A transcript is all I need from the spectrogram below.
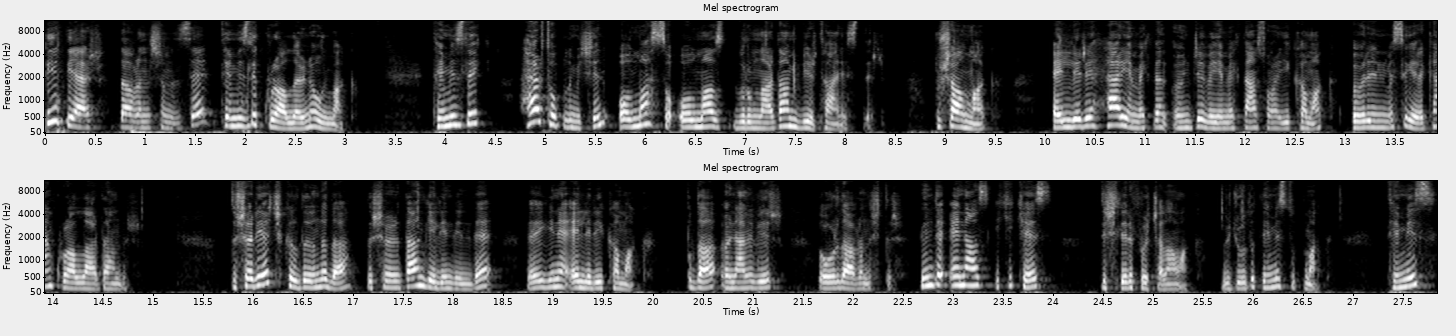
Bir diğer davranışımız ise temizlik kurallarına uymak. Temizlik her toplum için olmazsa olmaz durumlardan bir tanesidir. Duş almak, elleri her yemekten önce ve yemekten sonra yıkamak öğrenilmesi gereken kurallardandır. Dışarıya çıkıldığında da dışarıdan gelindiğinde de yine elleri yıkamak. Bu da önemli bir doğru davranıştır. Günde en az iki kez dişleri fırçalamak, vücudu temiz tutmak, temiz,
